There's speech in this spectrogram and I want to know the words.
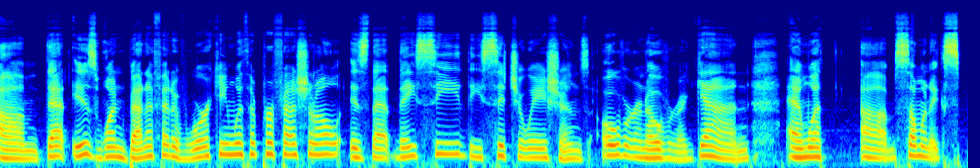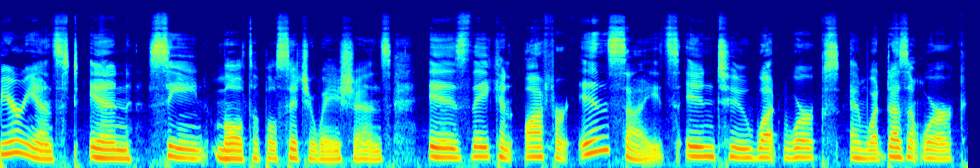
Um, that is one benefit of working with a professional is that they see these situations over and over again and what um, someone experienced in seeing multiple situations is they can offer insights into what works and what doesn't work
